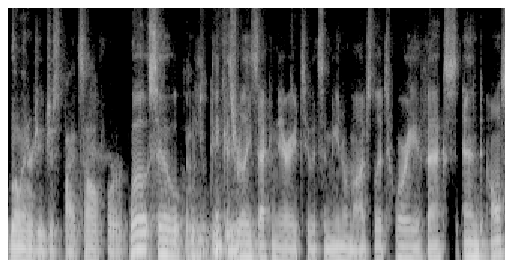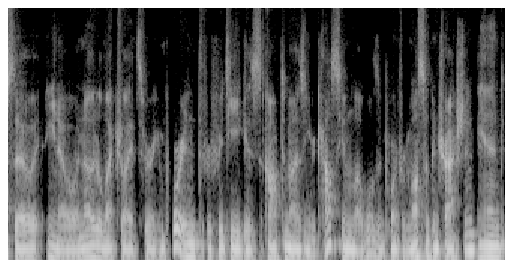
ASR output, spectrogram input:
low energy just by itself or well so we think it's really secondary to its immunomodulatory effects. And also you know another electrolyte that's very important for fatigue is optimizing your calcium levels important for muscle contraction. And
